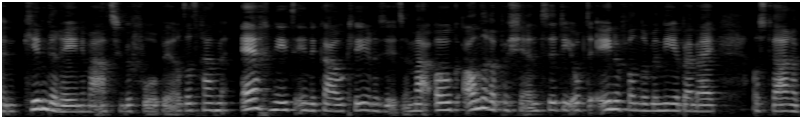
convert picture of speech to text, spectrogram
een kinderreanimatie bijvoorbeeld. Dat gaat me echt niet in de koude kleren zitten. Maar ook andere patiënten die op de een of andere manier bij mij als het ware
